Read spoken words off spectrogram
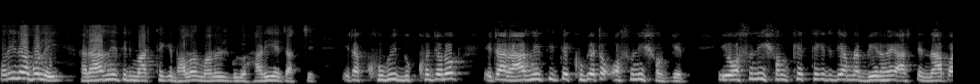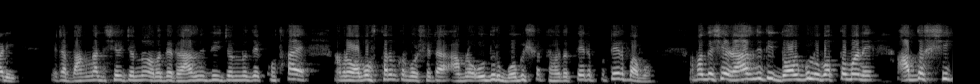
করি না বলেই রাজনীতির মাঠ থেকে ভালো মানুষগুলো হারিয়ে যাচ্ছে। এটা খুবই দুঃখজনক। এটা রাজনীতিতে খুবই একটা অশনি সংকেত। এই অশনি সংকেত থেকে যদি আমরা বের হয়ে আসতে না পারি, এটা বাংলাদেশের জন্য, আমাদের রাজনীতির জন্য যে কোথায় আমরা অবস্থান করব, সেটা আমরা অদূর ভবিষ্যতে হয়তো টের টের পাবো। আমাদের দেশের রাজনীতির দলগুলো বর্তমানে আদর্শিক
